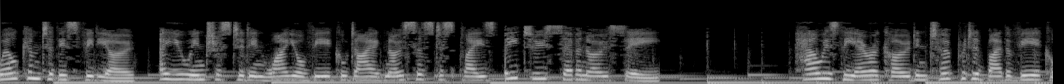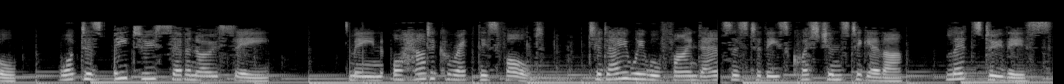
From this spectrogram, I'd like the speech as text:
Welcome to this video. Are you interested in why your vehicle diagnosis displays B270C? How is the error code interpreted by the vehicle? What does B270C mean, or how to correct this fault? Today we will find answers to these questions together. Let's do this.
